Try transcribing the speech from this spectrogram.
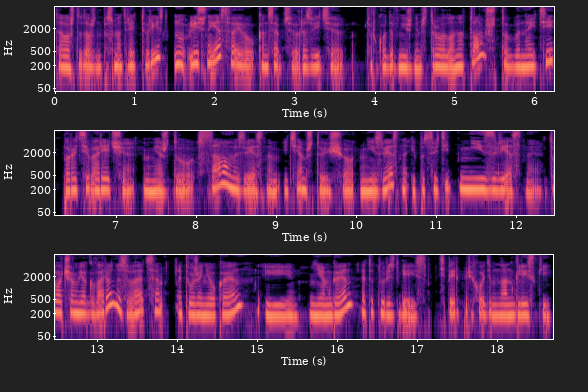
того, что должен посмотреть турист. Ну, лично я свою концепцию развития Туркода в Нижнем строила на том, чтобы найти противоречие между самым известным и тем, что еще неизвестно, и подсветить неизвестное. То, о чем я говорю, называется, это уже не ОКН и не МГН, это турист гейс. Теперь переходим на английский.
